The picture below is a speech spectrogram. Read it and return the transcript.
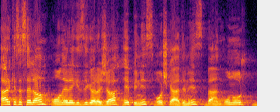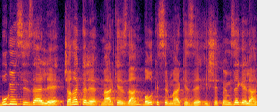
Herkese selam. Onere Gizli Garaj'a hepiniz hoş geldiniz. Ben Onur. Bugün sizlerle Çanakkale merkezden Balıkesir merkeze işletmemize gelen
